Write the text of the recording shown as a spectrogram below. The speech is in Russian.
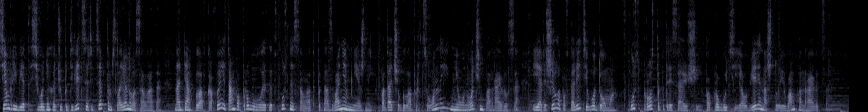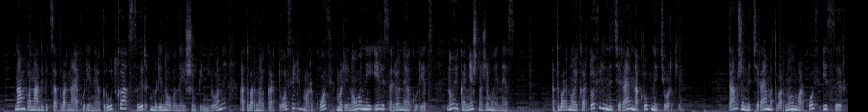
Всем привет! Сегодня хочу поделиться рецептом слоеного салата. На днях была в кафе и там попробовала этот вкусный салат под названием «Нежный». Подача была порционной, мне он очень понравился. Я решила повторить его дома. Вкус просто потрясающий. Попробуйте, я уверена, что и вам понравится. Нам понадобится отварная куриная грудка, сыр, маринованные шампиньоны, отварной картофель, морковь, маринованный или соленый огурец, ну и, конечно же, майонез. Отварной картофель натираем на крупной терке. Там же натираем отварную морковь и сыр.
